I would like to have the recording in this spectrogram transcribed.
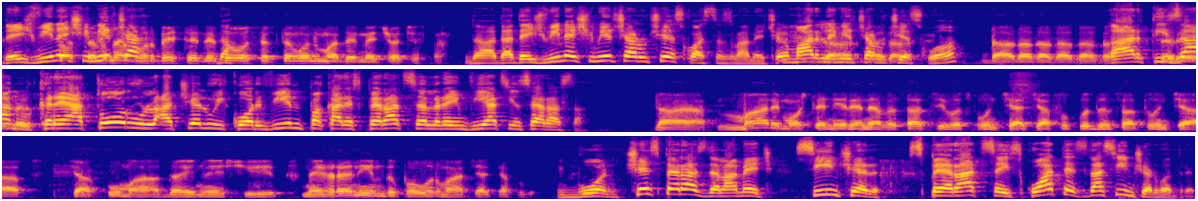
Deci vine Toată și lumea Mircea... vorbește de da. două săptămâni numai de meciul acesta. Da, da, deci vine și Mircea Lucescu astăzi la meci, Marele da, Mircea da, Lucescu, da. A? Da, da, da, da, da. da. Se Artizanul, reunesc. creatorul acelui Corvin pe care sperați să-l reînviați în seara asta. Da, mare moștenire ne-a lăsat și vă spun ceea ce a făcut însă atunci și acum dăinuie și ne hrănim după urma a ceea ce a făcut. Bun, ce sperați de la meci? Sincer, sperați să-i scoateți? Da, sincer vă întreb.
